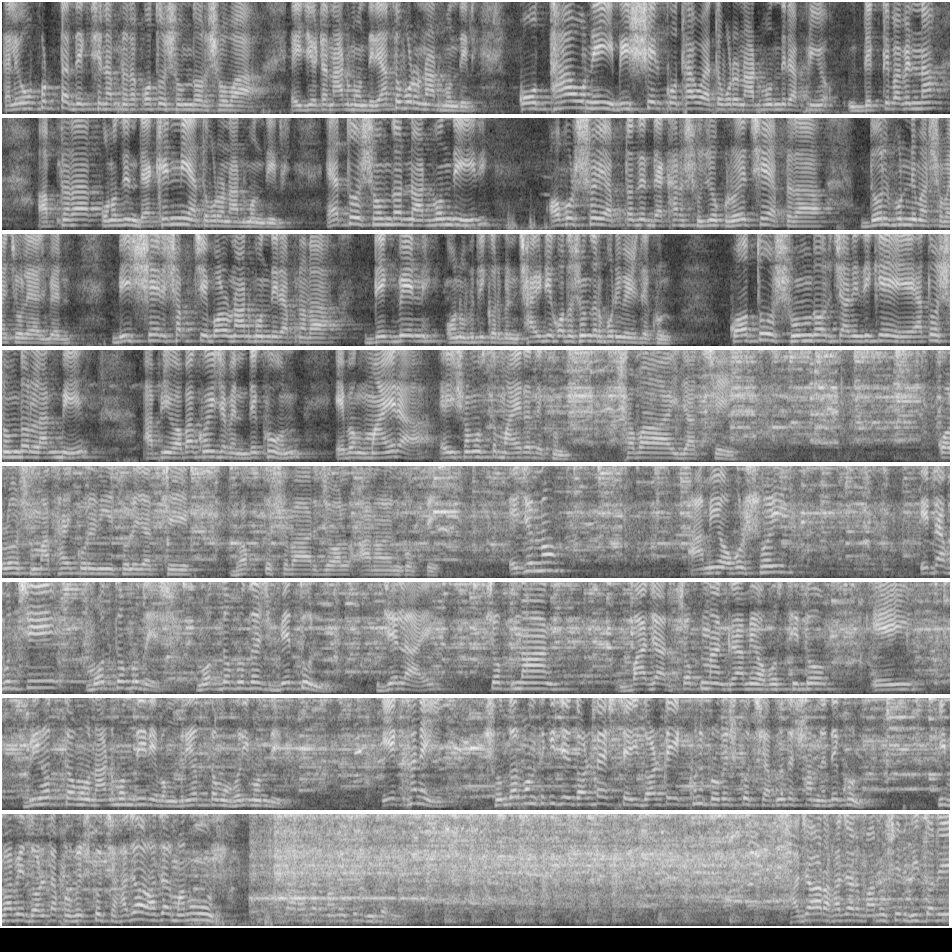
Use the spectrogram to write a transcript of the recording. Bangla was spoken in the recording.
তাহলে ওপরটা দেখছেন আপনারা কত সুন্দর শোভা, এই যে এটা নাট মন্দির, এত বড় নাট মন্দির। কোথাও নেই, বিশ্বের কোথাও এত বড় নাট মন্দির আপনি দেখতে পাবেন না। আপনারা কোনোদিন দেখেননি এত বড় নাট মন্দির। এত সুন্দর নাট মন্দির, অবশ্যই আপনাদের দেখার সুযোগ রয়েছে, আপনারা দোল পূর্ণিমার সময় চলে আসবেন। বিশ্বের সবচেয়ে বড় নাট মন্দির আপনারা দেখবেন, অনুভূতি করবেন। সাইডে কত সুন্দর পরিবেশ, দেখুন। কত সুন্দর চারিদিকে, এত সুন্দর লাগবে, আপনি অবাক হয়ে যাবেন। দেখুন, এবং মায়েরা, এই সমস্ত মায়েরা, দেখুন, সবাই যাচ্ছে। কলস মাথায় করে নিয়ে চলে যাচ্ছে ভক্ত সেবার জল আনয়ন করতে। এই জন্য আমি অবশ্যই, এটা হচ্ছে মধ্যপ্রদেশ মধ্যপ্রদেশ বেতুল জেলায় চোপনা বাজার চোপনা গ্রামে অবস্থিত এই বৃহত্তম নাট মন্দির এবং বৃহত্তম হরি মন্দির। এখানে সুন্দরবন থেকে যে দলটা এসছে, এই দলটা এক্ষুনি প্রবেশ করছে আপনাদের সামনে। দেখুন কীভাবে দলটা প্রবেশ করছে। হাজার হাজার মানুষ, হাজার হাজার মানুষের ভিতরে। হাজার হাজার মানুষের ভিতরে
